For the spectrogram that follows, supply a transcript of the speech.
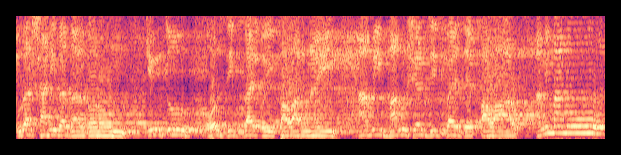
পুরা শাহী বাজার গরম। কিন্তু ওর জিব্বায় ওই পাওয়ার নাই। আমি মানুষের জিব্বায় যে পাওয়ার আমি মানুষ।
